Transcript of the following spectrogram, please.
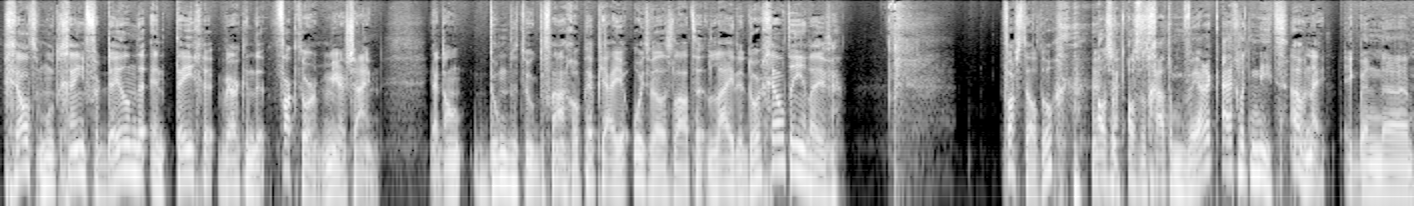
geld moet geen verdelende en tegenwerkende factor meer zijn. Ja, dan doemt natuurlijk de vraag op, heb jij je ooit wel eens laten leiden door geld in je leven? Vaststel toch? Als het, als het gaat om werk, eigenlijk niet. Oh nee. Ik ben, uh, nou,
